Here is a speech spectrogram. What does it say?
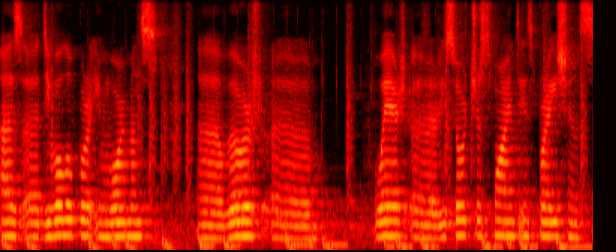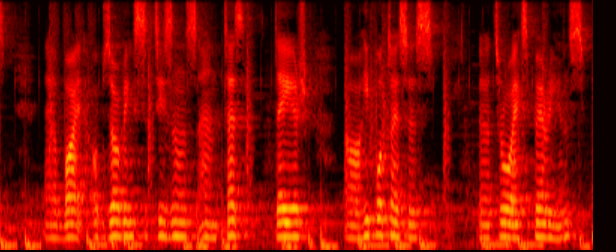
as uh, developer environments uh, where, uh, where researchers find inspirations by observing citizens and test their hypotheses through experience.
